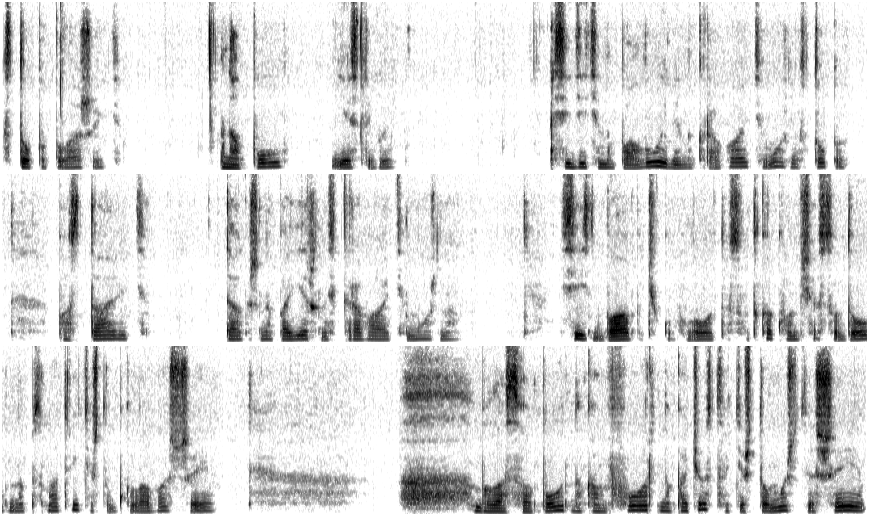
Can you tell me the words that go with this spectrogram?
стопы положить на пол, если вы сидите на полу или на кровати, можно стопы поставить также на поверхность кровати, можно сесть бабочку в лотос, вот как вам сейчас удобно. Посмотрите, чтобы голова, шея была свободна, комфортна. Почувствуйте, что мышцы шеи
